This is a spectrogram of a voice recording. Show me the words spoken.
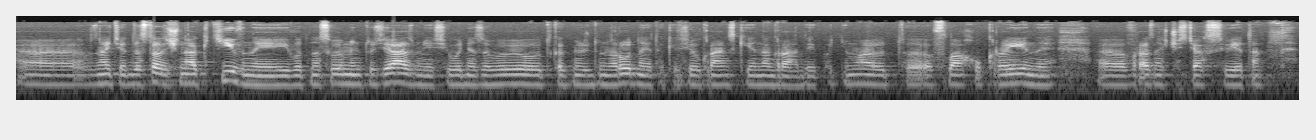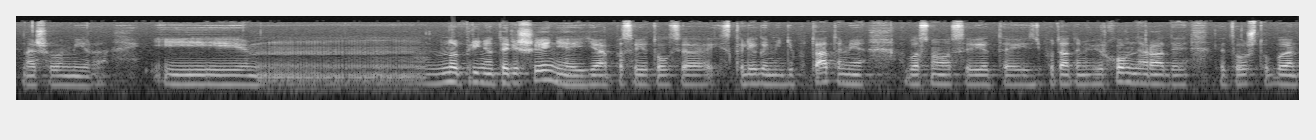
э, знаете, достаточно активные и вот на своем энтузиазме сегодня завоевывают как международные, так и всеукраинские награды и поднимают э, флаг Украины э, в разных частях света нашего мира. И мной принято решение, я посоветовался и с коллегами-депутатами областного совета, и с депутатами Верховной Рады для того, чтобы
